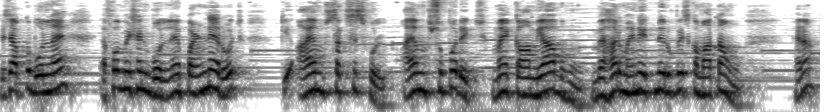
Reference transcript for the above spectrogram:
जैसे आपको बोलना है अफर्मेशन बोलने हैं, पढ़ने रोज कि I am successful I am super rich मैं कामयाब हूँ, मैं हर महीने इतने रुपए कमाता हूँ। है ना?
